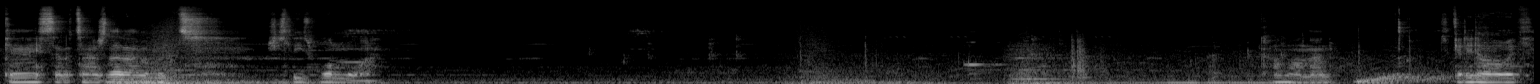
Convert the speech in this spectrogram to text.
okay, sabotage that armament. Just leaves one more. Come on then. Let's get it over with.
